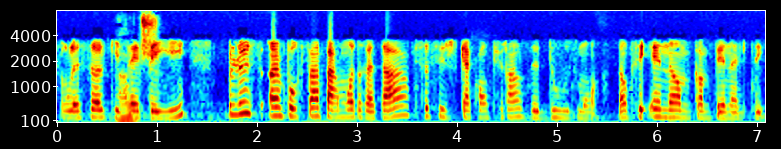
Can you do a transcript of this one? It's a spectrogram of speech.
sur le sol qui est impayé, plus 1% par mois de retard. Puis ça, c'est jusqu'à concurrence de 12 mois. Donc, c'est énorme comme pénalité.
